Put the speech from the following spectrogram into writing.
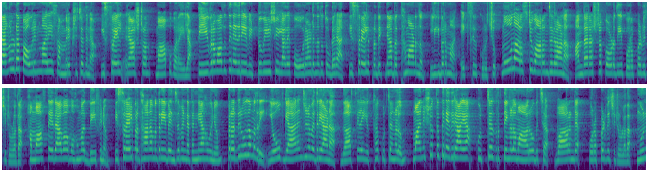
തങ്ങളുടെ പൗരന്മാരെ സംരക്ഷിച്ചതിന് ഇസ്രയേൽ രാഷ്ട്രം മാപ്പ് പറയില്ല. തീവ്രവാദത്തിനെതിരെ വിട്ടുവീഴ്ചയില്ലാതെ പോരാടുന്നത് തുടരാൻ ഇസ്രയേൽ പ്രതിജ്ഞാബദ്ധമാണെന്നും ലീബർമാൻ എക്സിൽ കുറിച്ചു. മൂന്ന് അറസ്റ്റ് വാറന്റുകളാണ് അന്താരാഷ്ട്ര കോടതി പുറപ്പെടുവിച്ചിട്ടുള്ളത്. ഹമാസ് നേതാവ് മുഹമ്മദ് ദീഫിനും ഇസ്രയേൽ പ്രധാനമന്ത്രി ബെഞ്ചമിൻ നെതന്യാഹുവിനും പ്രതിരോധ മന്ത്രി യോവ് ഗാലന്റിനുമെതിരെയാണ് ഗാസിലെ യുദ്ധക്കുറ്റങ്ങളും മനുഷ്യത്വത്തിനെതിരായ കുറ്റകൃത്യങ്ങളും ആരോപിച്ച് വാറന്റ് പുറപ്പെടുവിച്ചിട്ടുള്ളത്. മുൻ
